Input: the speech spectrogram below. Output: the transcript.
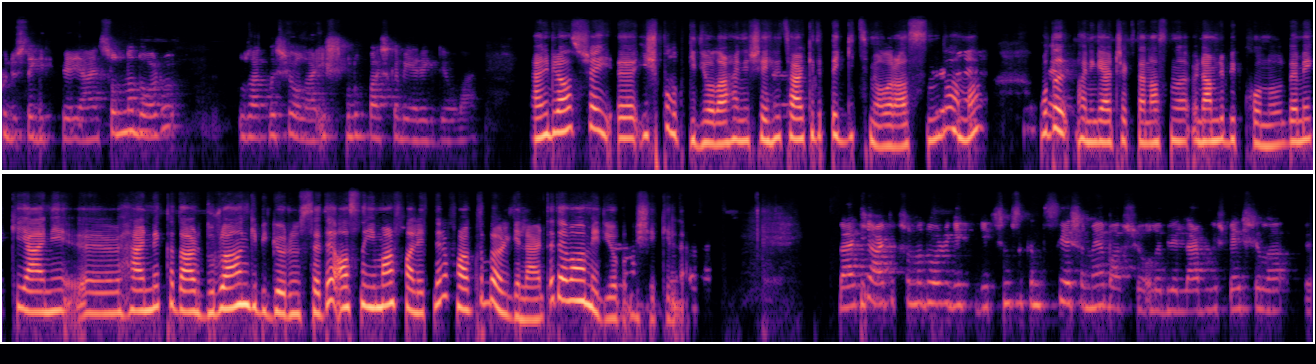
Kudüs'e gitti. Yani sonuna doğru uzaklaşıyorlar. İş bulup başka bir yere gidiyorlar. Yani biraz şey e, iş bulup gidiyorlar hani şehri terk edip de gitmiyorlar aslında ama o da hani gerçekten aslında önemli bir konu. Demek ki yani e, her ne kadar durağan gibi görünse de aslında imar faaliyetleri farklı bölgelerde devam ediyor bir şekilde. Belki artık sona doğru geçim sıkıntısı yaşamaya başlıyor olabilirler bu iş 5 yıla e,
